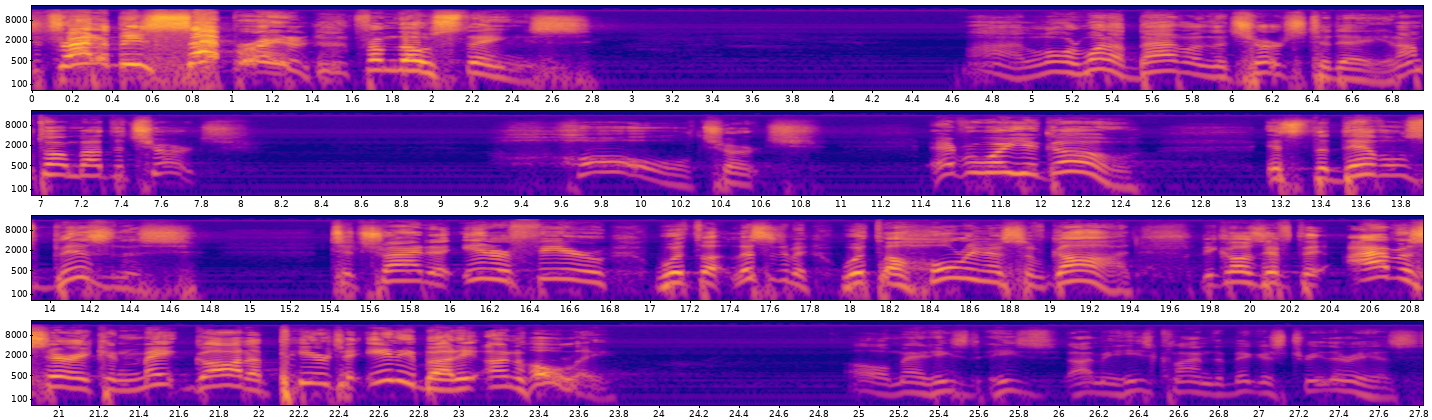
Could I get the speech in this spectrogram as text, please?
to try to be separated from those things. My Lord, what a battle in the church today. And I'm talking about the church. Whole church. Everywhere you go, it's the devil's business to try to interfere with the listen to me with the holiness of God because if the adversary can make God appear to anybody unholy Oh man, he's he's I mean he's climbed the biggest tree there is.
